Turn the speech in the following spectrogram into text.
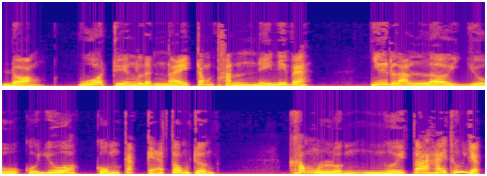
Đoạn vua truyền lệnh này trong thành Ninive như là lời dụ của vua cùng các kẻ tôn trưởng. Không luận người ta hay thú vật,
